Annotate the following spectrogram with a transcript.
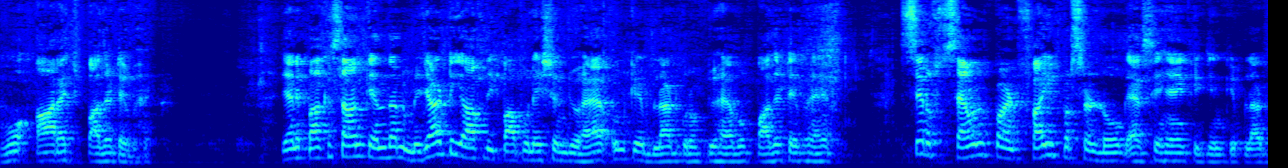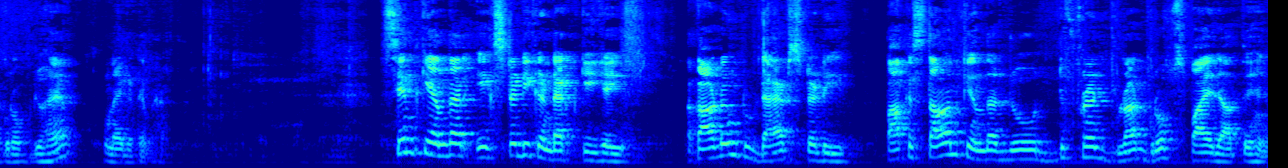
وہ آر ایچ پازیٹیو ہیں۔ یعنی پاکستان کے اندر میجارٹی آف دی پاپولیشن جو ہے، ان کے بلڈ گروپ جو ہے، وہ پازیٹیو ہیں۔ صرف سیون پوائنٹ فائیو پرسینٹ لوگ ایسے ہیں کہ جن کے بلڈ گروپ جو ہیں نیگیٹو ہیں۔ سندھ کے اندر ایک سٹڈی کنڈکٹ کی گئی۔ According to that study Pakistan کے اندر جو ڈفرینٹ بلڈ گروپس پائے جاتے ہیں،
